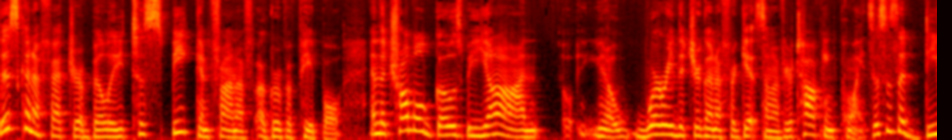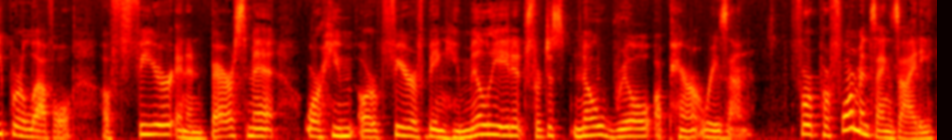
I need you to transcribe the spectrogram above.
This can affect your ability to speak in front of a group of people. And the trouble goes beyond, you know, worry that you're going to forget some of your talking points. This is a deeper level of fear and embarrassment or, hum- or fear of being humiliated for just no real apparent reason. For performance anxiety,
